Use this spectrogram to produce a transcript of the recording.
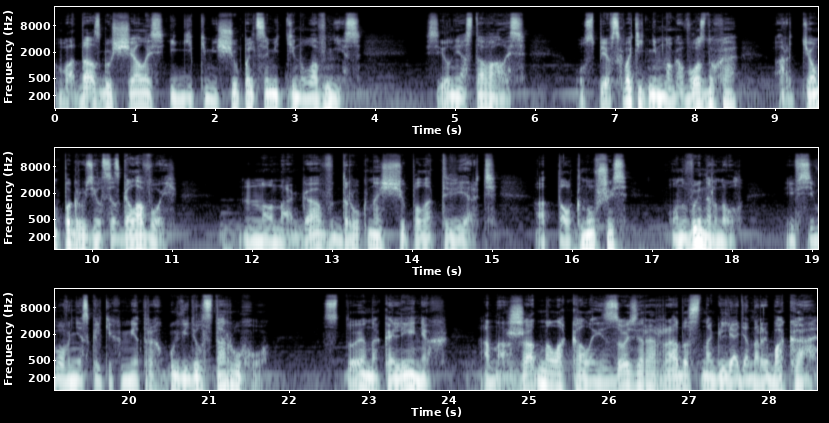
вода сгущалась и гибкими щупальцами тянула вниз. Сил не оставалось. Успев схватить немного воздуха, Артём погрузился с головой. Но нога вдруг нащупала твердь. Оттолкнувшись, он вынырнул и всего в нескольких метрах увидел старуху. Стоя на коленях, она жадно лакала из озера, радостно глядя на рыбака.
